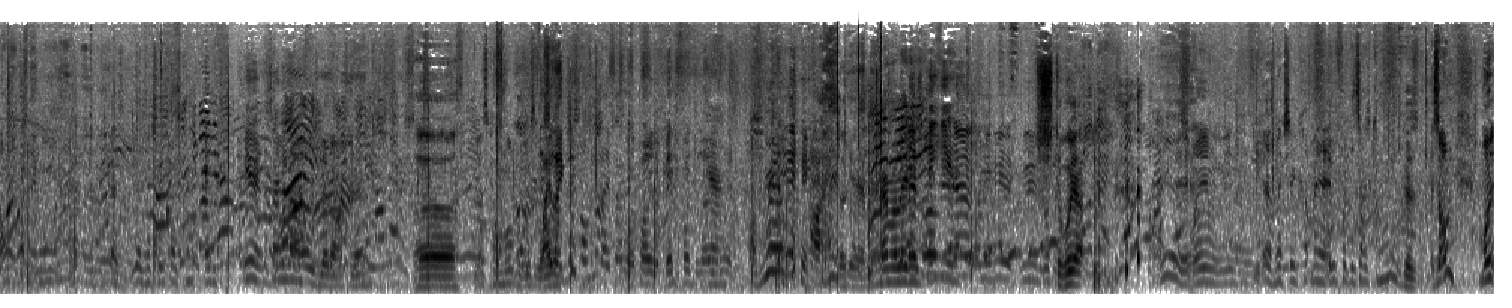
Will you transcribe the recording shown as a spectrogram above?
want to stay one more night. but, you guys make sure you guys come Here, signing off. always let off, man. Uh, you guys come over, just light Like this one, like probably the best Fourth of July. Yeah. Oh, for real? Oh, heck yeah, man. Camera ladies, Thank you. Swim you know. You guys make sure you come, man. Every Fourth of July, come over because it's only more.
